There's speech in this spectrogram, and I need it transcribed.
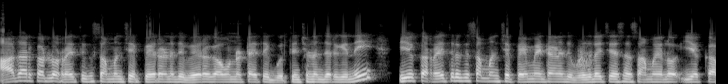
ఆధార్ కార్డులో రైతుకు సంబంధించి పేరు అనేది వేరుగా ఉన్నట్టయితే గుర్తించడం జరిగింది. ఈ యొక్క రైతులకు సంబంధించి పేమెంట్ అనేది విడుదల చేసే సమయంలో ఈ యొక్క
